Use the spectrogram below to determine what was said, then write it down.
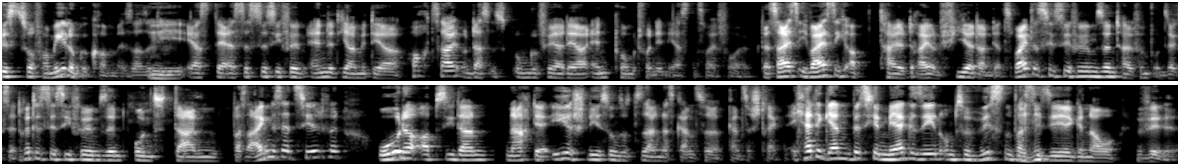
bis zur Vermählung gekommen ist. Also mhm. die erste, der erste Sissy-Film endet ja mit der Hochzeit und das ist ungefähr der Endpunkt von den ersten zwei Folgen. Das heißt, ich weiß nicht, ob Teil 3 und 4 dann der zweite Sissy-Film sind, Teil 5 und 6 der dritte Sissy-Film sind und dann was eigenes erzählt wird oder ob sie dann nach der Eheschließung sozusagen das Ganze, Ganze strecken. Ich hätte gern ein bisschen mehr gesehen, um zu wissen, was mhm. die Serie genau will.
